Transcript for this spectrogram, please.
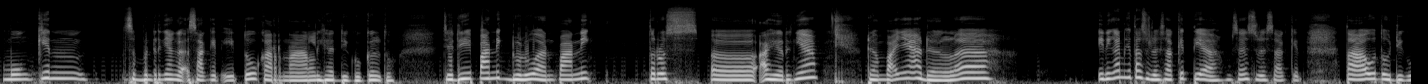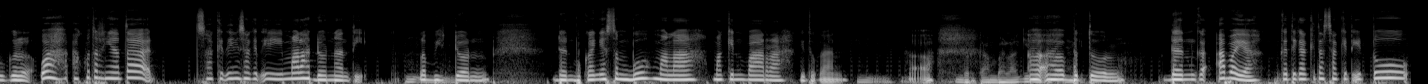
mungkin sebenarnya nggak sakit itu karena lihat di Google tuh. Jadi panik duluan, panik terus eh, akhirnya dampaknya adalah ini kan kita sudah sakit ya, misalnya sudah sakit, tahu tuh di Google, wah aku ternyata sakit ini sakit ini malah down nanti, lebih down dan bukannya sembuh malah makin parah gitu kan. Mm. Heeh. bertambah lagi penyakitnya gitu. betul. Dan ke- apa ya? Ketika kita sakit itu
